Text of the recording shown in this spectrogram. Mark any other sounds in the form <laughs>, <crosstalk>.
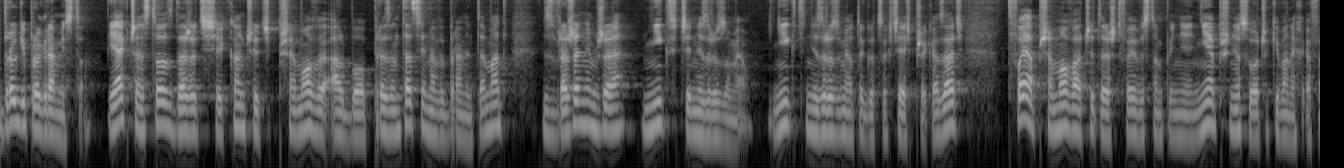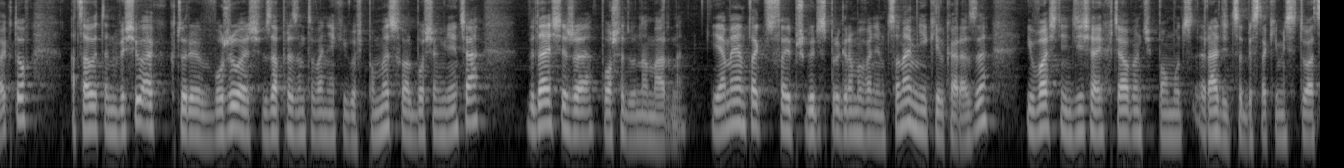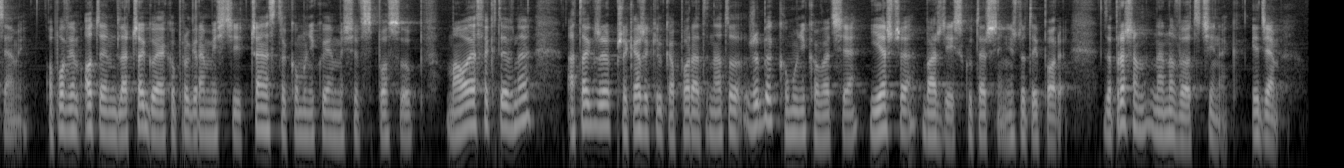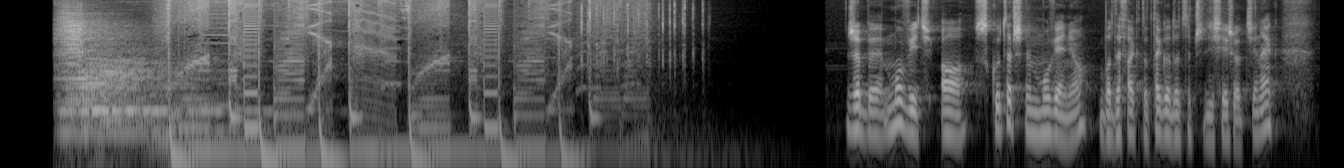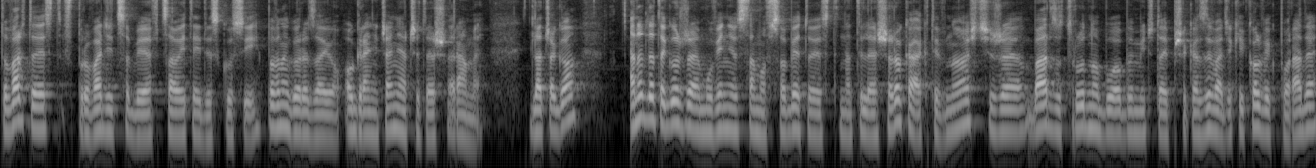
Drogi programisto, jak często zdarza Ci się kończyć przemowy albo prezentację na wybrany temat z wrażeniem, że nikt Cię nie zrozumiał? Nikt nie zrozumiał tego, co chciałeś przekazać, Twoja przemowa czy też Twoje wystąpienie nie przyniosło oczekiwanych efektów, a cały ten wysiłek, który włożyłeś w zaprezentowanie jakiegoś pomysłu albo osiągnięcia, wydaje się, że poszedł na marne. Ja miałem tak w swojej przygodzie z programowaniem co najmniej kilka razy i właśnie dzisiaj chciałbym Ci pomóc radzić sobie z takimi sytuacjami. Opowiem o tym, dlaczego jako programiści często komunikujemy się w sposób mało efektywny, a także przekażę kilka porad na to, żeby komunikować się jeszcze bardziej skutecznie niż do tej pory. Zapraszam na nowy odcinek. Jedziemy. Żeby mówić o skutecznym mówieniu, bo de facto tego dotyczy dzisiejszy odcinek, to warto jest wprowadzić sobie w całej tej dyskusji pewnego rodzaju ograniczenia czy też ramy. Dlaczego? Ano dlatego, że mówienie samo w sobie to jest na tyle szeroka aktywność, że bardzo trudno byłoby mi tutaj przekazywać jakiekolwiek porady,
